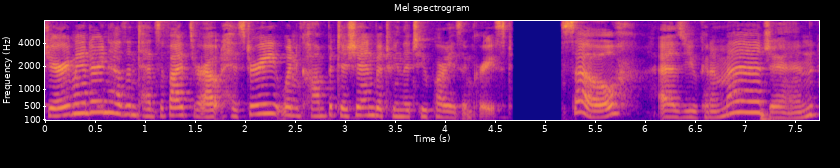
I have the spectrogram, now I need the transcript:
Gerrymandering has intensified throughout history when competition between the two parties increased. So, as you can imagine,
